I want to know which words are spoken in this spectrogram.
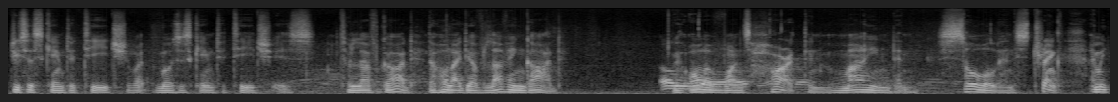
Jesus came to teach, what Moses came to teach, is to love God. The whole idea of loving God with all of one's oh. heart and mind and soul and strength. I mean,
